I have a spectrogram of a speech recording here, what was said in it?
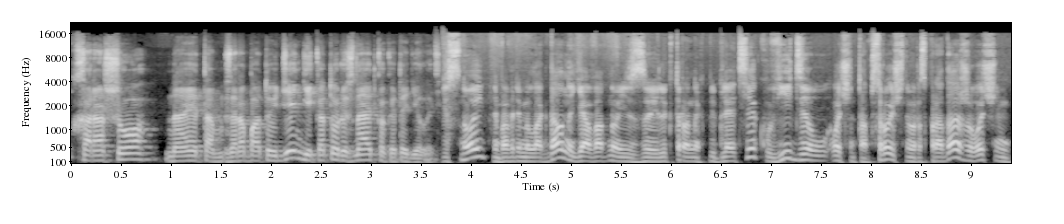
хорошо на этом зарабатывают деньги, и которые знают, как это делать. Весной, во время локдауна, я в одной из электронных библиотек увидел очень там срочную распродажу очень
